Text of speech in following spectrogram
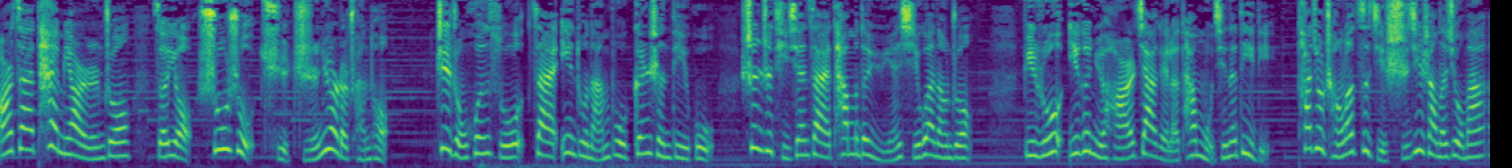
而在泰米尔人中，则有叔叔娶侄女儿的传统。这种婚俗在印度南部根深蒂固，甚至体现在他们的语言习惯当中。比如，一个女孩嫁给了她母亲的弟弟，她就成了自己实际上的舅妈，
